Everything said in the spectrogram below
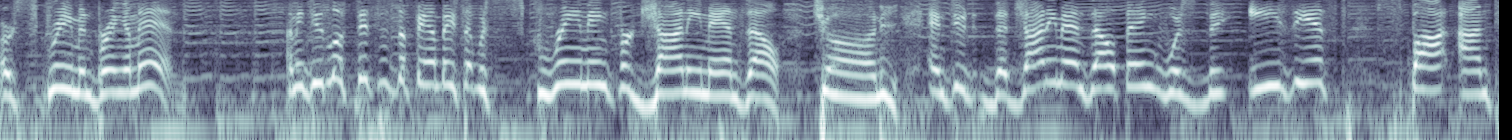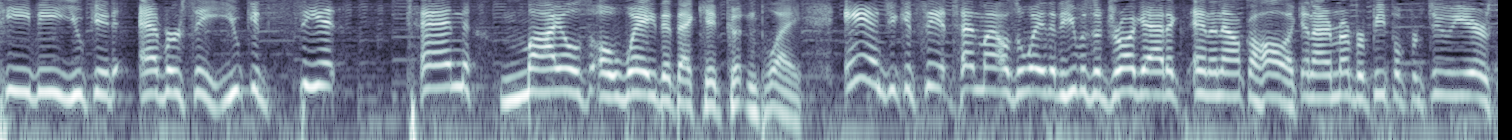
are screaming, "Bring him in!" I mean, dude, look, this is the fan base that was screaming for Johnny Manziel, Johnny. And dude, the Johnny Manziel thing was the easiest spot on TV you could ever see. You could see it 10 miles away that that kid couldn't play. And you could see it 10 miles away that he was a drug addict and an alcoholic. And I remember people for two years,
